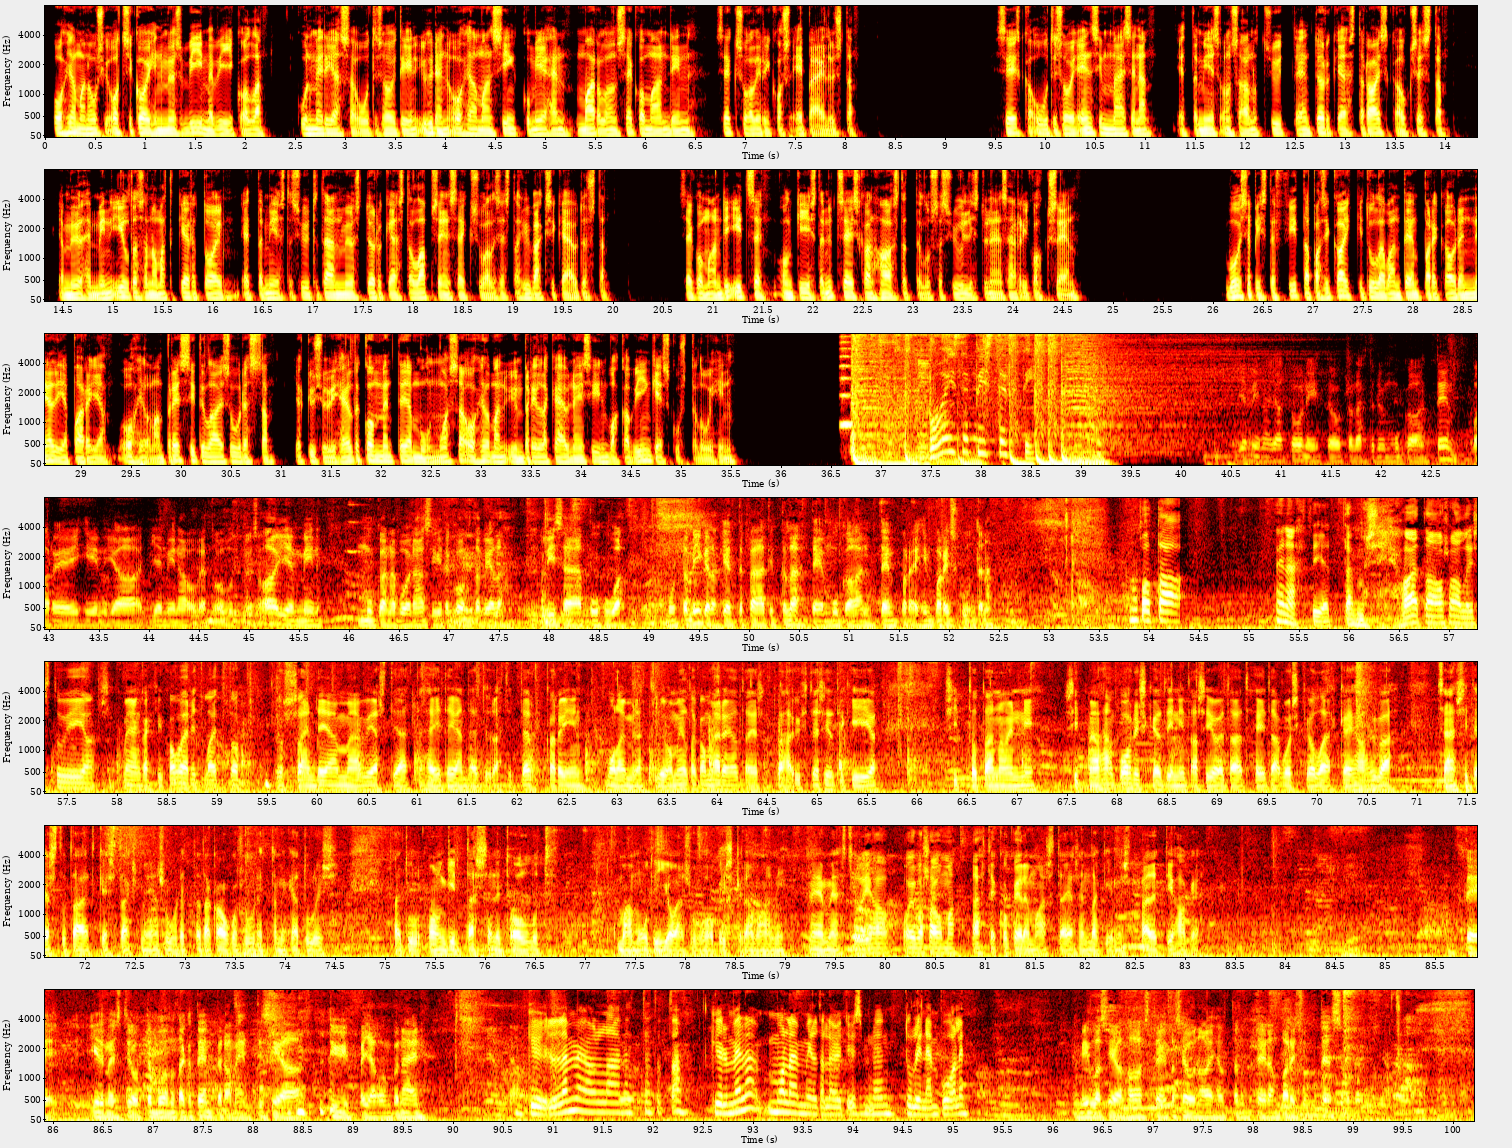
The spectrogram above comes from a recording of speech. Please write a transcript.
Ohjelma nousi otsikoihin myös viime viikolla – kun mediassa uutisoitiin yhden ohjelman sinkkumiehen Marlon Sekomandin seksuaalirikosepäilystä. Seiska uutisoi ensimmäisenä, että mies on saanut syytteen törkeästä raiskauksesta ja myöhemmin Iltasanomat kertoi, että miestä syytetään myös törkeästä lapsen seksuaalisesta hyväksikäytöstä. Sekomandi itse on kiistänyt Seiskan haastattelussa syyllistyneensä rikokseen. Voise.fi tapasi kaikki tulevan tempparikauden neljä paria ohjelman pressitilaisuudessa ja kysyi heiltä kommentteja muun muassa ohjelman ympärillä käyneisiin vakaviin keskusteluihin. Voise.fi Jemina ja Toni, te olette lähtenyt mukaan temppareihin ja Jemina olet ollut myös aiemmin mukana. Voidaan siitä kohta vielä lisää puhua. Mutta minkä takia te päätitte lähteä mukaan temppareihin pariskuntana? No tota, me nähtiin, että tämmöisiä haetaan osallistujia ja sitten meidän kaikki kaverit laittoi jossain DM viestiä, että hei teidän täytyy lähteä telkkariin. Molemmille tuli omilta kamereilta ja sitten vähän yhteisiltäkin ja sitten tota noin, niin sit me vähän pohdiskeltiin niitä asioita, että heitä voisikin olla ehkä ihan hyvä chanssi testata, että kestääkö meidän suhde tätä kaukosuhdetta, mikä tulisi tai onkin tässä nyt ollut kun mä muutin Joensuuhun opiskelemaan, niin meidän mielestä se oli ihan oiva sauma lähteä kokeilemaan sitä ja sen takia me päätettiin hakea te ilmeisesti olette molemmat aika temperamenttisia tyyppejä, onko näin? Kyllä me ollaan, että tota, kyllä meillä molemmilta löytyy semmoinen tulinen puoli. Millaisia haasteita se on aiheuttanut teidän parisuhteessa?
